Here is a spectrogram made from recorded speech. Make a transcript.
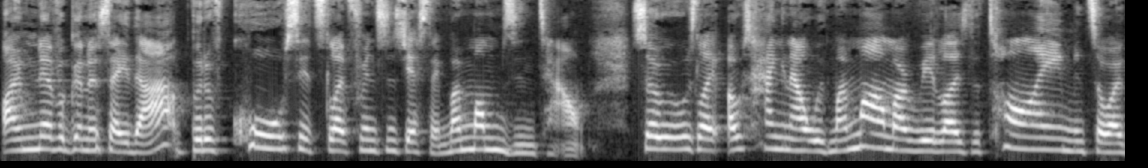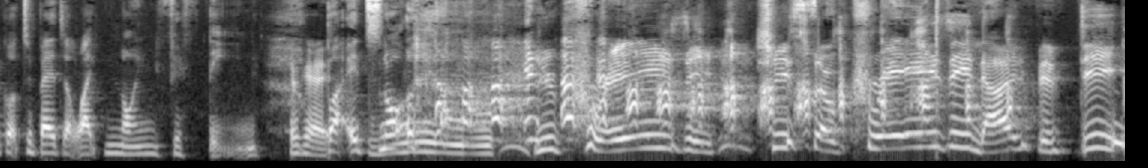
I'm never going to say that. But of course, it's like, for instance, yesterday, my mum's in town. So it was like, I was hanging out with my mum. I realized the time. And so I got to bed at like 9.15. Okay. But it's not. Ooh, you crazy. She's so crazy. 9.15.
